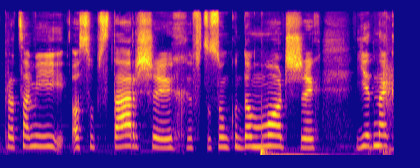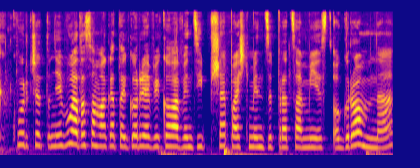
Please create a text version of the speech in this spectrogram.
pracami osób starszych w stosunku do młodszych jednak kurczę, to nie była ta sama kategoria wiekowa, więc i przepaść między pracami jest ogromna,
